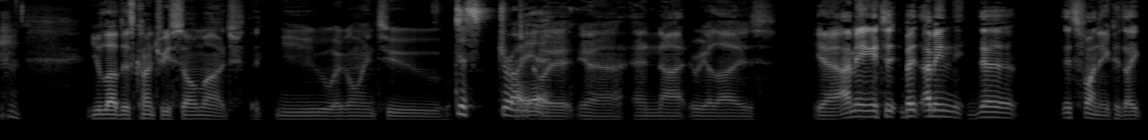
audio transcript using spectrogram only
you love this country so much that you are going going to destroy, destroy it. it. Yeah, and not realize. Yeah, I mean it's but I mean the it's funny because like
